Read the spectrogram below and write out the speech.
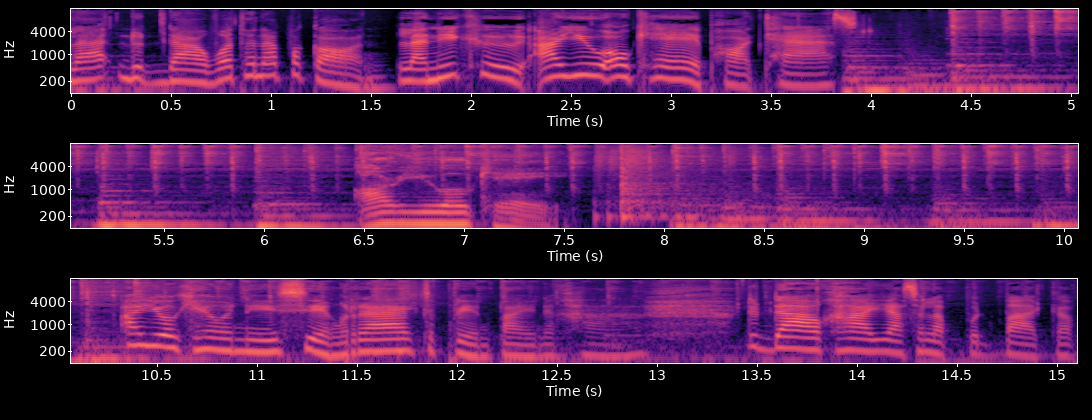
และดุดดาววัฒนประกรณ์ และนี่คือ Are You Okay Podcast Are you okay? อายุเควันนี้เสียงแรกจะเปลี่ยนไปนะคะดุดดาวค่ะอยากสลับบทบาทกับ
